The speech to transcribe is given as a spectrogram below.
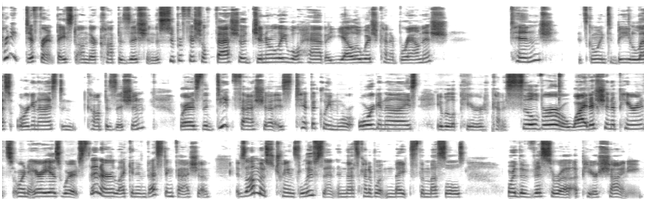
pretty different based on their composition. The superficial fascia generally will have a yellowish, kind of brownish tinge. It's going to be less organized in composition, whereas the deep fascia is typically more organized. It will appear kind of silver or whitish in appearance, or in areas where it's thinner, like an investing fascia, it's almost translucent, and that's kind of what makes the muscles or the viscera appear shiny.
